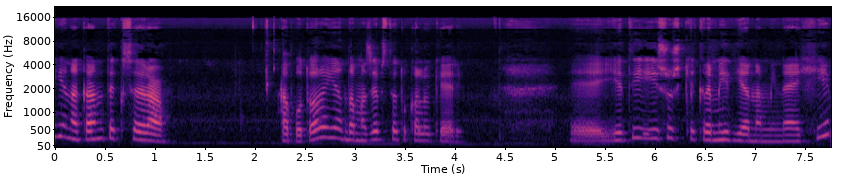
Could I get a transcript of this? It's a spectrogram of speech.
για να κάνετε ξερά. Από τώρα για να τα μαζέψετε το καλοκαίρι. Ε, γιατί ίσως και κρεμμύδια να μην έχει.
